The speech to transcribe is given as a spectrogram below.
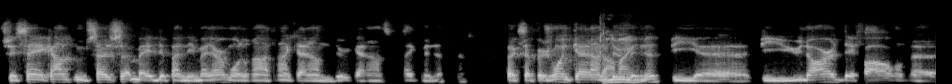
c'est 50, ça, ça ben, dépend. Les meilleurs vont le rentrer en 42, 45 minutes. là. Fait que ça peut Quand 42 même. minutes, puis, euh, puis une heure d'effort euh,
